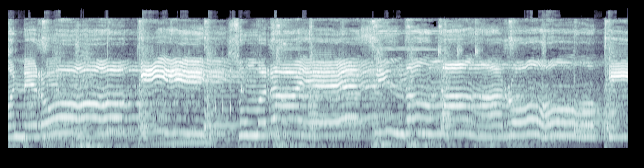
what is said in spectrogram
મને રોકી, સુમરાએ સિંધમાં રોકી.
